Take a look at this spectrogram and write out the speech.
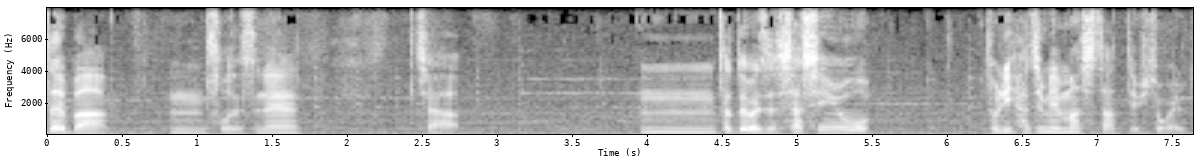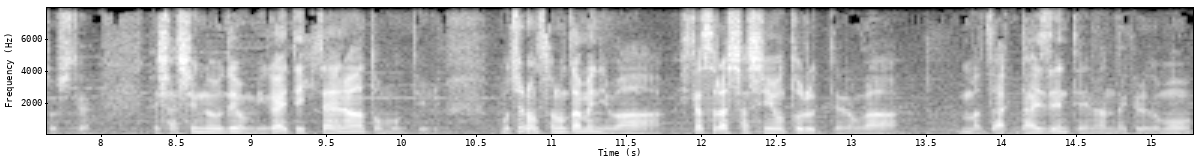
例えば、うん、そうですねじゃあうん例えばじゃあ写真を撮り始めましたっていう人がいるとしてで写真の腕を磨いていきたいなと思っているもちろんそのためにはひたすら写真を撮るっていうのが、まあ、大前提なんだけれども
